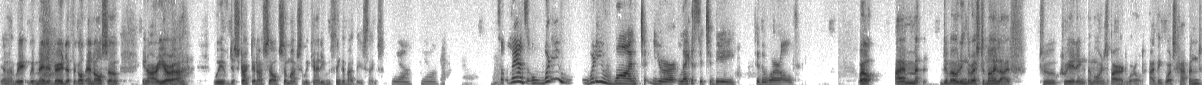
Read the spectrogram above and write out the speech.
Yeah we, we've made it very difficult and also in our era we've distracted ourselves so much that we can't even think about these things. Yeah yeah. So lance what do you what do you want your legacy to be to the world? Well i'm devoting the rest of my life to creating a more inspired world. I think what's happened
